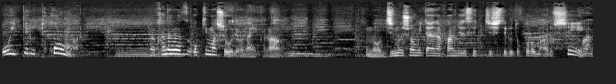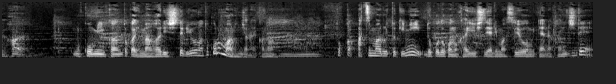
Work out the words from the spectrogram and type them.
置いてるところもある。必ず置きましょうではないからその事務所みたいな感じで設置してるところもあるし、はいはい公民館とかに間借りしてるようなところもあるんじゃないかな。とか集まる時にどこどこの会議室でやりますよみたいな感じで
